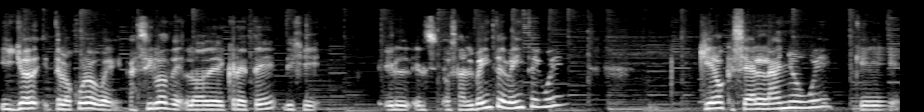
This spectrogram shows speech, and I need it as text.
y yo te lo juro, güey, así lo, de, lo decreté, dije, el, o sea, el 2020, güey, quiero que sea el año, güey, que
